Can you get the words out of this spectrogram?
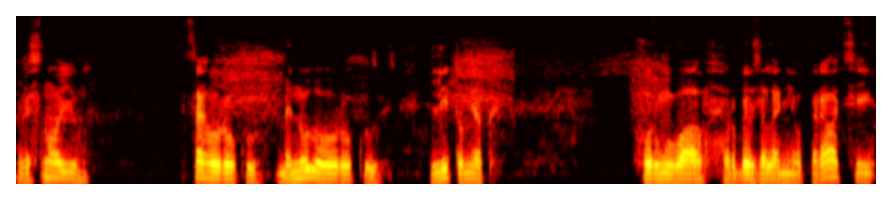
весною цього року, минулого року, літом як формував, робив зелені операції.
